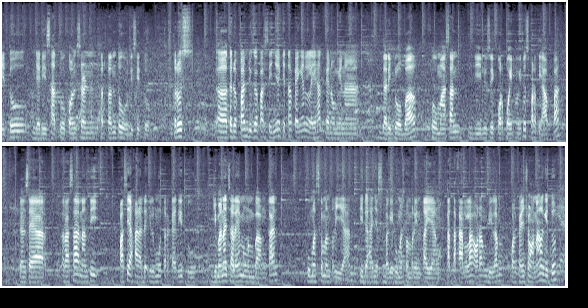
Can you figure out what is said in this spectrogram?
itu menjadi satu concern tertentu di situ. Terus eh, ke depan juga pastinya kita pengen lihat fenomena dari global kehumasan di industri 4.0 itu seperti apa dan saya rasa nanti pasti akan ada ilmu terkait itu. Gimana caranya mengembangkan humas kementerian tidak hanya sebagai humas pemerintah yang katakanlah orang bilang konvensional gitu, Iya.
